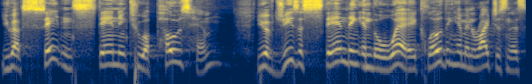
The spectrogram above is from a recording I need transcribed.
You have Satan standing to oppose him. You have Jesus standing in the way, clothing him in righteousness.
